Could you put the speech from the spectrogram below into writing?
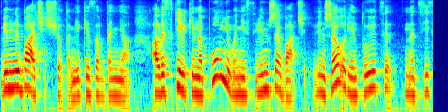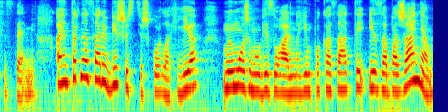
Він не бачить, що там, які завдання. Але скільки наповнюваність він вже бачить, він вже орієнтується на цій системі. А інтернет зараз в більшості школах є. Ми можемо візуально їм показати. І за бажанням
